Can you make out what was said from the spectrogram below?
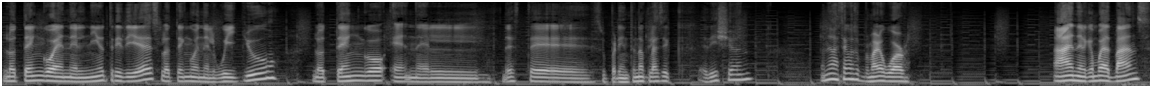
Lo tengo en el New 3DS. Lo tengo en el Wii U. Lo tengo en el... De este Super Nintendo Classic Edition. ¿Dónde más tengo Super Mario World? Ah, en el Game Boy Advance.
